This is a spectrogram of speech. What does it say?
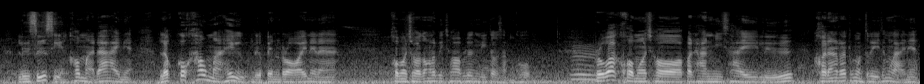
ๆ หรือซื้อเสียงเข้ามาได้เนี่ยแล้วก็เข้ามาให้เหลือเป็นร้อยเนี่ยนะฮะ คอมชต้องรับผิดชอบเรื่องนี้ต่อสังคมอืมเพราะว่าคอมชประธานมีชัย หรือคณะรัฐมนตรีทั้งหลายเนี่ย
